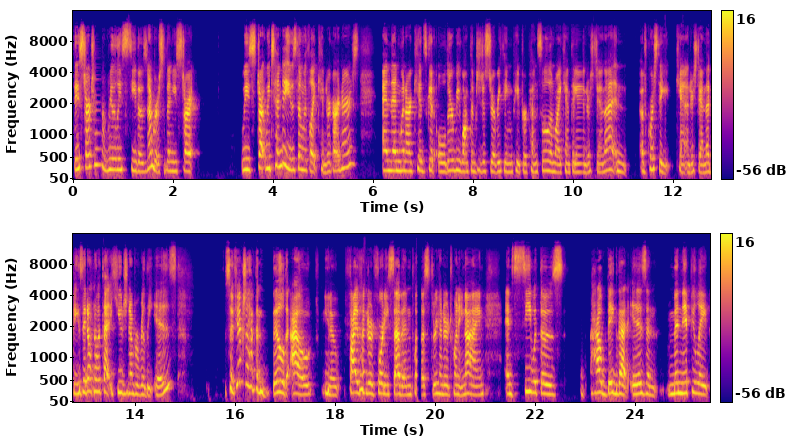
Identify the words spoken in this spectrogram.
they start to really see those numbers. So then you start we start we tend to use them with like kindergartners and then when our kids get older we want them to just do everything paper pencil and why can't they understand that? And of course they can't understand that because they don't know what that huge number really is. So if you actually have them build out you know 547 plus 329 and see what those how big that is and manipulate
